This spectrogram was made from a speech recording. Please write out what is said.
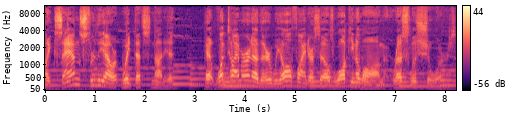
Like sands through the hour. Wait, that's not it. At one time or another, we all find ourselves walking along restless shores.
